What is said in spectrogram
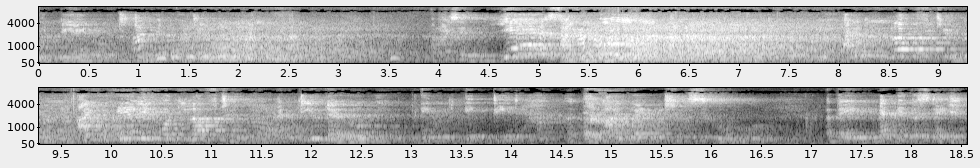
would be able to do it, would you? And I said, yes, I would. I'd love to. I really would love to. And do you know, it, it did happen. I went to the school. uh, They met me at the station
